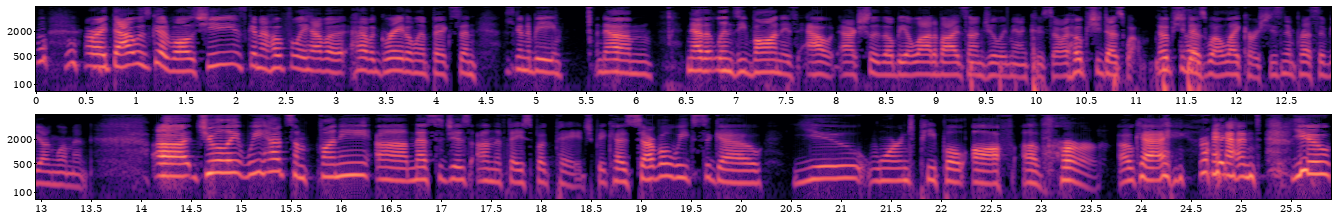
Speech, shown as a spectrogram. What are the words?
All right, that was good. Well, she is going to hopefully have a have a great Olympics, and it's going to be um, now that Lindsey Vonn is out, actually, there'll be a lot of eyes on Julie Mancuso. I hope she does well. I hope she does well, like her. She's an impressive young woman. Uh, Julie, we had some funny uh, messages on the Facebook page because several weeks ago, you warned people off of her. Okay. Right. and you,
